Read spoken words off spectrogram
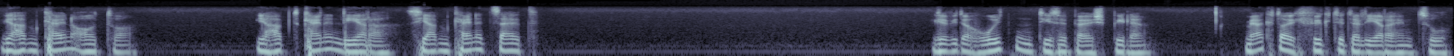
wir haben kein Auto, ihr habt keinen Lehrer, sie haben keine Zeit. Wir wiederholten diese Beispiele. Merkt euch, fügte der Lehrer hinzu,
